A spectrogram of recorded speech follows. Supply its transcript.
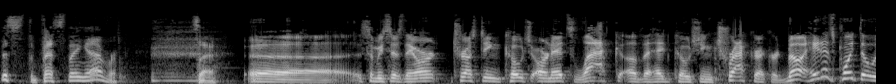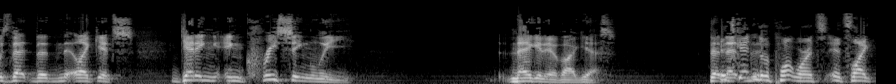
this is the best thing ever. So Uh, somebody says they aren't trusting Coach Arnett's lack of a head coaching track record. No, Hayden's point though is that the like it's getting increasingly negative. I guess. That- it's that- getting to the point where it's it's like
